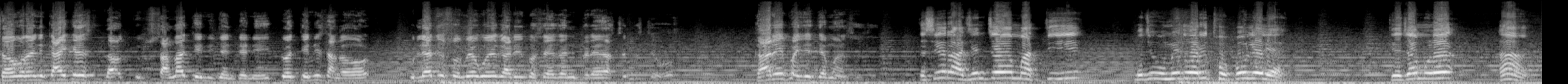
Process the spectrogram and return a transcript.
शाहूरांनी काय केलं? दा- सांगा त्यांनी जनतेने. किंवा त्यांनी सांगावं. कुठल्या ते सोम्या गोळे गाडीत बसायचं आणि फिरायचं असं नसते हो. कार्य पाहिजे त्या माणसाचे. तसे राजेंच्या माती ही म्हणजे उमेदवारी थोपवलेली आहे. त्याच्यामुळं हा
